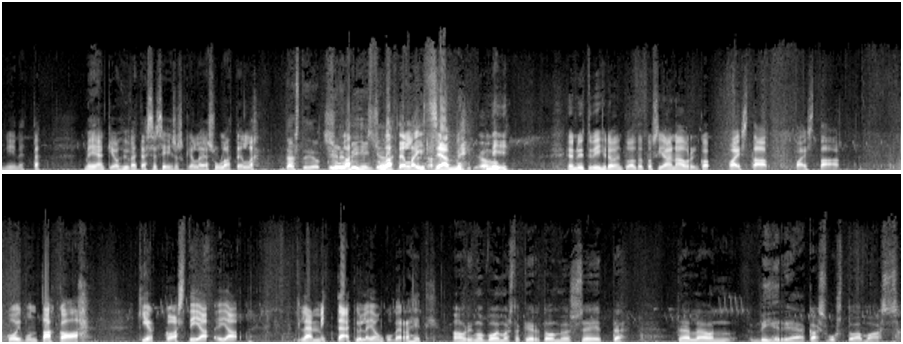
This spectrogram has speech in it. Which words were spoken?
niin, että meidänkin on hyvä tässä seisoskella ja sulatella, Tästä ei ole sula, mihinkään. sulatella itseämme. Niin. Ja nyt vihdoin tuolta tosiaan aurinko paistaa, paistaa koivun takaa kirkkaasti ja, ja lämmittää kyllä jonkun verran heti. Auringon voimasta kertoo myös se, että täällä on vihreää kasvustoa maassa.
